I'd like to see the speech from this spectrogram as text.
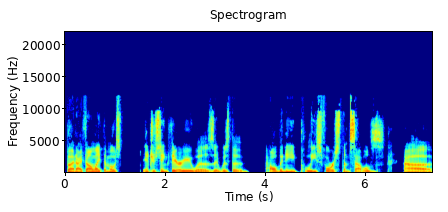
But I found like the most interesting theory was it was the Albany police force themselves. Uh,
